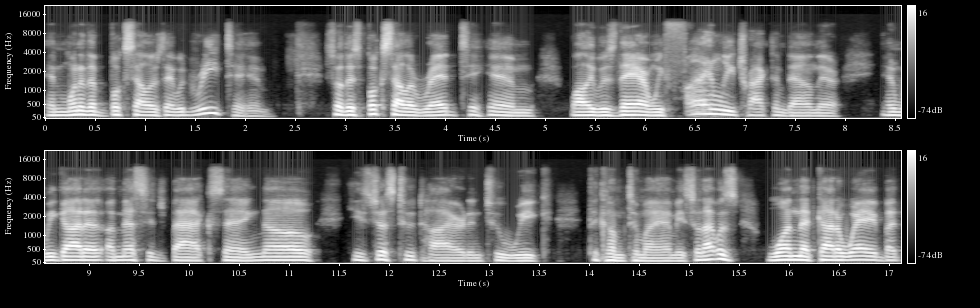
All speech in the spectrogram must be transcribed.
and one of the booksellers they would read to him. So this bookseller read to him while he was there and we finally tracked him down there. And we got a, a message back saying no he's just too tired and too weak to come to miami. So that was one that got away but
